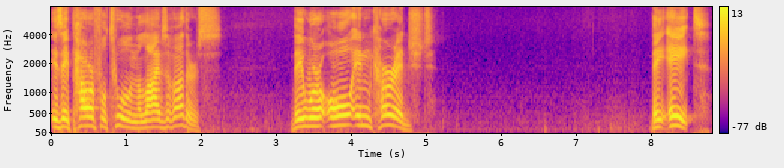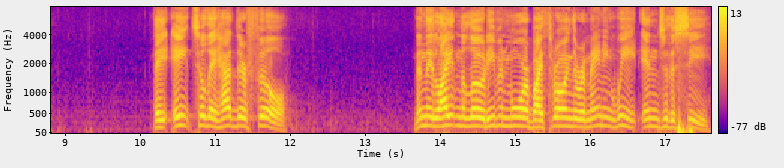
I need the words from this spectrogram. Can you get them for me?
is a powerful tool in the lives of others. They were all encouraged. They ate. They ate till they had their fill. Then they lightened the load even more by throwing the remaining wheat into the sea.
